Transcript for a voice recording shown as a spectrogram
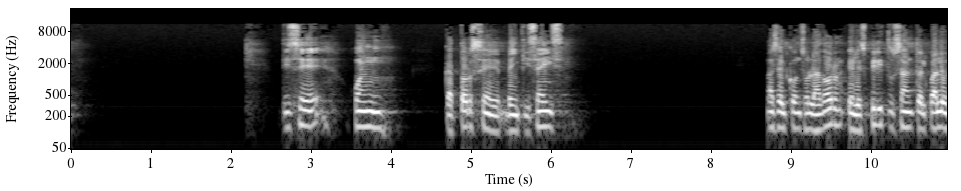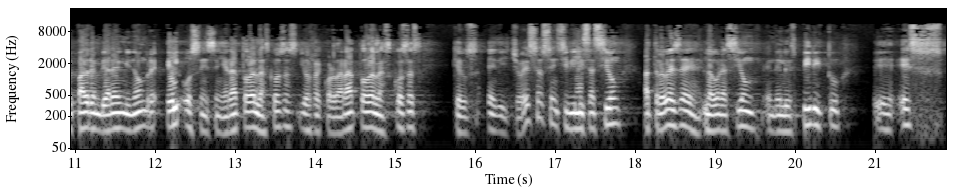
Dice Juan 14, 26. Mas el consolador, el Espíritu Santo, el cual el Padre enviará en mi nombre, Él os enseñará todas las cosas y os recordará todas las cosas que os he dicho. Esa sensibilización a través de la oración en el Espíritu eh, es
